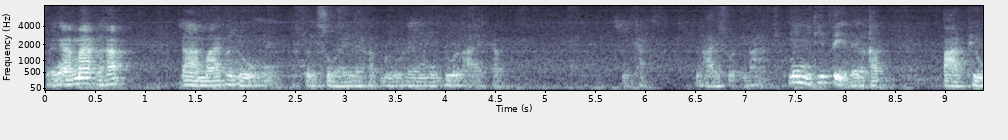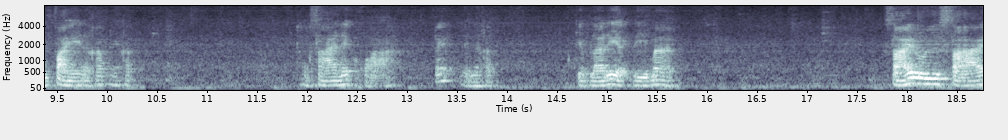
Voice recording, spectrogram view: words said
สวยงามมากนะครับ ด้ามไม้พยุงเนี่ยสวยๆนะครับ ดูเรื่องนี้ดูลายครับนี่ครับลายสวยมาก ไม่มีที่ติเลยนะครับ ปาดผิวไฟนะครับนี่ครับทางซ้ายและขวาเป๊ะเลยนะครับ เก็บรายละเอียดดีมาก สายลุยสาย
